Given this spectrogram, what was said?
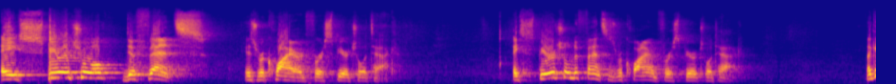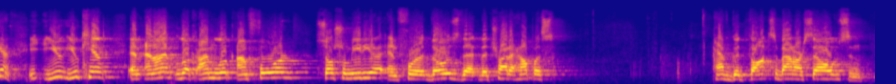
a spiritual defense is required for a spiritual attack. A spiritual defense is required for a spiritual attack. Again, you, you can't, and, and I'm, look, I'm, look, I'm for social media and for those that, that try to help us have good thoughts about ourselves and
